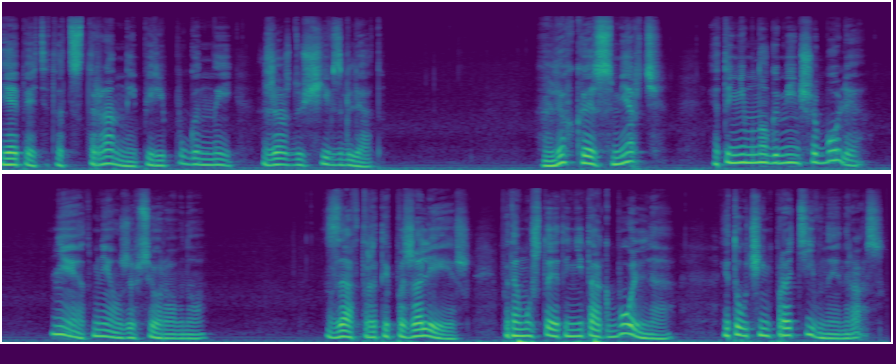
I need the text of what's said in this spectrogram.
И опять этот странный, перепуганный, жаждущий взгляд. Легкая смерть – это немного меньше боли? Нет, мне уже все равно. Завтра ты пожалеешь, потому что это не так больно. Это очень противный раз.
